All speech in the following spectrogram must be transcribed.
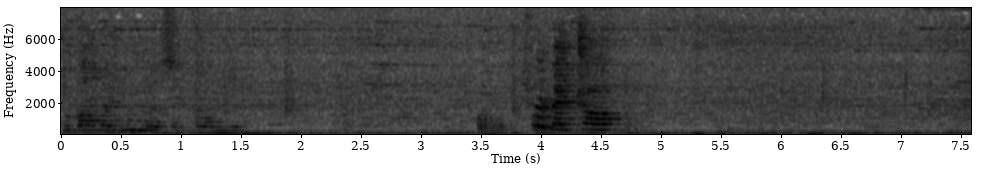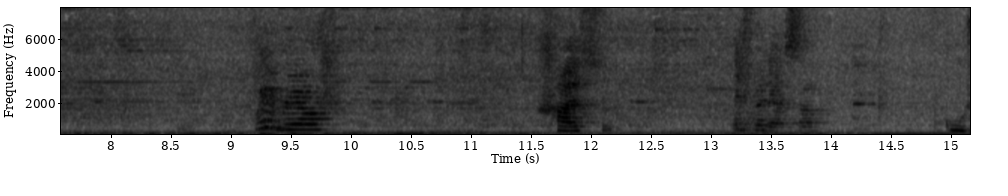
Du Bauer Junior ist vor mir. Ich bin. Wer Scheiße. Ich bin erster. Gut.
